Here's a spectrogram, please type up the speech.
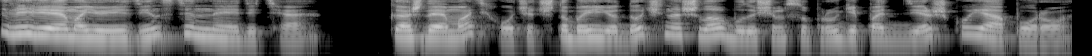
«Лилия — мое единственное дитя. Каждая мать хочет, чтобы ее дочь нашла в будущем супруге поддержку и опору».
